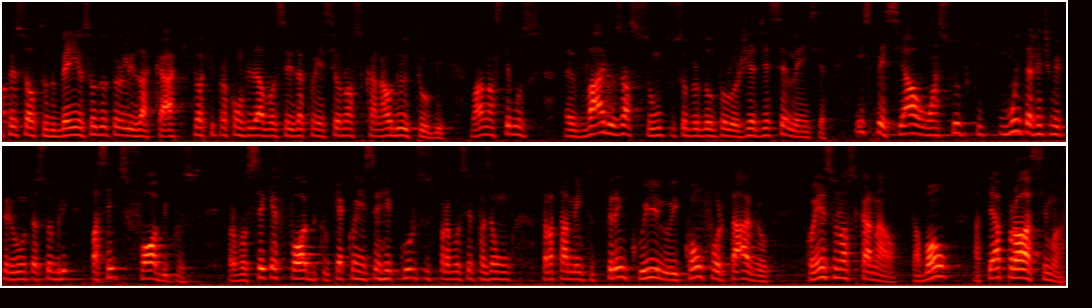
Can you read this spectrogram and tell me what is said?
Olá pessoal, tudo bem? Eu sou o Dr. Luiz Akak, estou aqui para convidar vocês a conhecer o nosso canal do YouTube. Lá nós temos é, vários assuntos sobre odontologia de excelência. Em especial, um assunto que muita gente me pergunta sobre pacientes fóbicos. Para você que é fóbico, quer conhecer recursos para você fazer um tratamento tranquilo e confortável, conheça o nosso canal, tá bom? Até a próxima!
